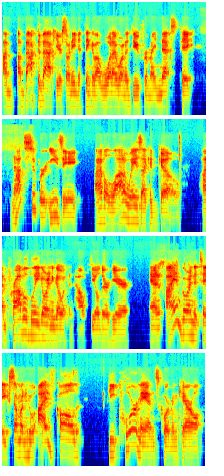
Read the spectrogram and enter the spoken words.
I'm I'm back to back here, so I need to think about what I want to do for my next pick. Not super easy. I have a lot of ways I could go. I'm probably going to go with an outfielder here, and I am going to take someone who I've called the poor man's Corbin Carroll,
